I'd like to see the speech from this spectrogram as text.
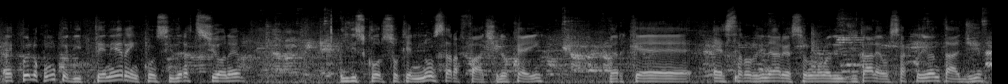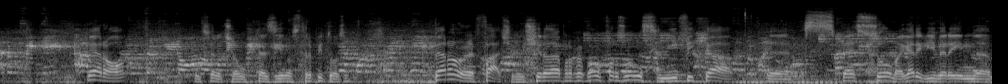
è quello comunque di tenere in considerazione il discorso che non sarà facile, ok? Perché è straordinario essere un uomo digitale, ha un sacco di vantaggi, però, attenzione c'è un casino strepitoso, però non è facile, uscire dalla propria comfort zone significa eh, spesso magari vivere in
